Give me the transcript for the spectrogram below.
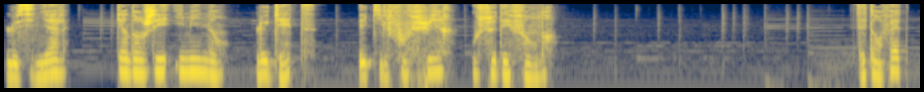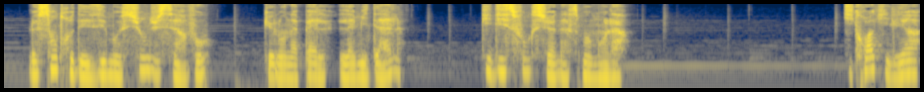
Le signal qu'un danger imminent le guette et qu'il faut fuir ou se défendre. C'est en fait le centre des émotions du cerveau, que l'on appelle l'amygdale, qui dysfonctionne à ce moment-là qui croit qu'il y a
